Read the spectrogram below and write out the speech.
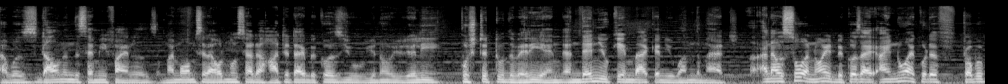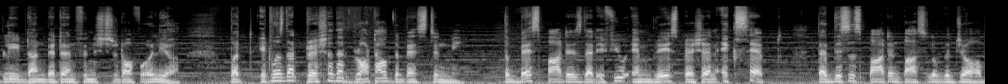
I was down in the semi-finals. My mom said I almost had a heart attack because you, you know, you really pushed it to the very end and then you came back and you won the match. And I was so annoyed because I, I know I could have probably done better and finished it off earlier. But it was that pressure that brought out the best in me. The best part is that if you embrace pressure and accept that this is part and parcel of the job,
